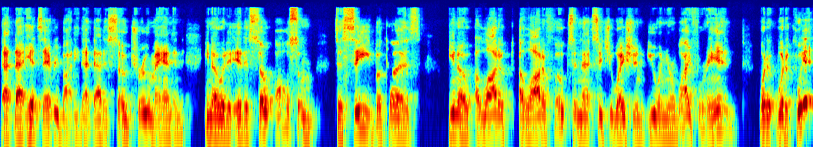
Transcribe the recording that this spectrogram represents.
that that hits everybody that that is so true man and you know it, it is so awesome to see because you know a lot of a lot of folks in that situation you and your wife were in would have would have quit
